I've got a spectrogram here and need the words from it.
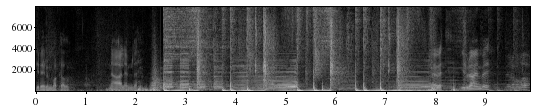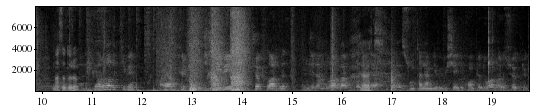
Girelim bakalım. Ne alemde. Evet, İbrahim Bey. Nasıl durum? Yarıladık gibi. Bayağı bir kötü. Ciddi bir çöp vardı. Önceden duvarlar burada Evet. böyle e, suntalem gibi bir şeydi. Komple duvarları söktük.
